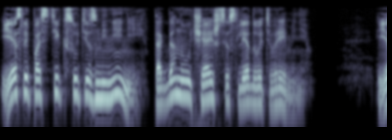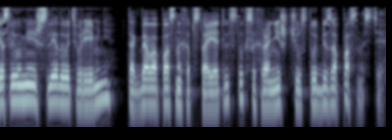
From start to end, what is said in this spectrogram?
Если постиг суть изменений, тогда научаешься следовать времени. Если умеешь следовать времени, тогда в опасных обстоятельствах сохранишь чувство безопасности.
